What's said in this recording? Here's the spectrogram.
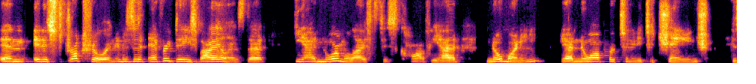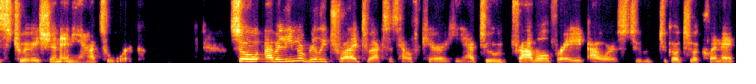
and it is structural, and it is an everyday violence that he had normalized his cough. He had no money. He had no opportunity to change his situation, and he had to work. So Avelino really tried to access healthcare. He had to travel for eight hours to, to go to a clinic.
